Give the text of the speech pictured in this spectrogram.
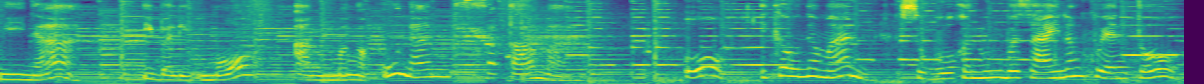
Nina, ibalik mo ang mga unan sa kama. Oh, ikaw naman, subukan mong basahin ang kwento.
